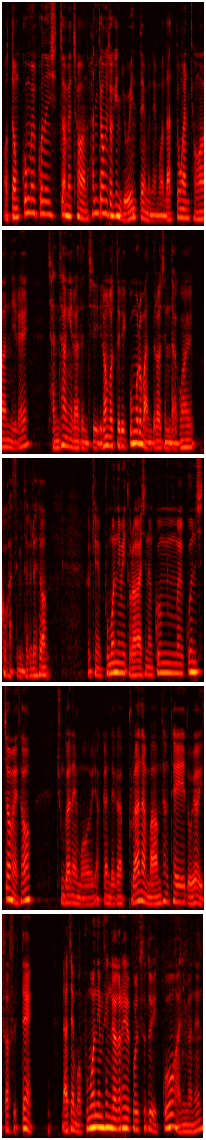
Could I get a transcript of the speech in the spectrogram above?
어떤 꿈을 꾸는 시점에 처한 환경적인 요인 때문에 뭐 낮 동안 경험한 일의 잔상이라든지 이런 것들이 꿈으로 만들어진다고 할 것 같습니다. 그래서 그렇게 부모님이 돌아가시는 꿈을 꾼 시점에서 중간에 뭐 약간 내가 불안한 마음 상태에 놓여 있었을 때 낮에 뭐 부모님 생각을 해볼 수도 있고 아니면은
